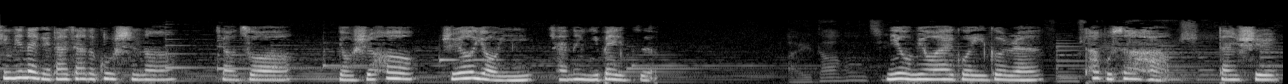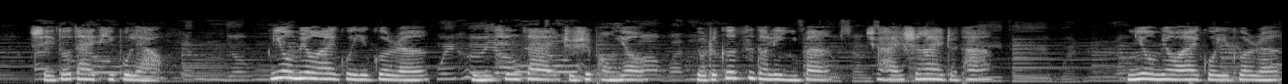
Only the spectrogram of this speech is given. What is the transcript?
今天带给大家的故事呢，叫做有时候只有友谊才能一辈子。你有没有爱过一个人？他不算好，但是谁都代替不了。你有没有爱过一个人？你们现在只是朋友，有着各自的另一半，却还深爱着他。你有没有爱过一个人？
